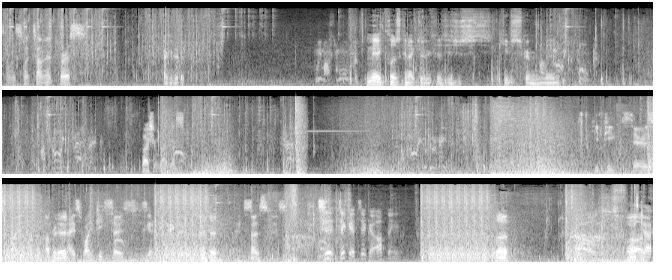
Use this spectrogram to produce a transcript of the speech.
Someone smoked on mid for us. I could do it. I made a close connector because he just keeps screaming mid. Flashing minus. He peeked stairs wide. Upper dead. Nice, one peek stairs. He's gonna peek connector. Stairs dead. Nice. Nice. T- ticket, ticket, upping. Low. We're not holes. One's Fuck. cap.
